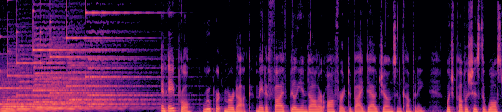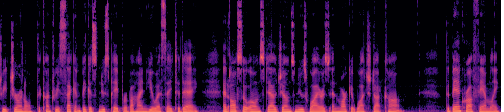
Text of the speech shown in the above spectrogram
In April, Rupert Murdoch made a $5 billion offer to buy Dow Jones and Company, which publishes the Wall Street Journal, the country's second biggest newspaper behind USA Today, and also owns Dow Jones Newswires and MarketWatch.com. The Bancroft family,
